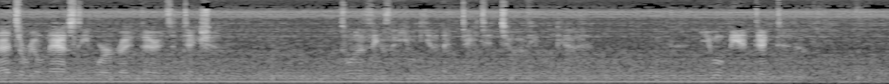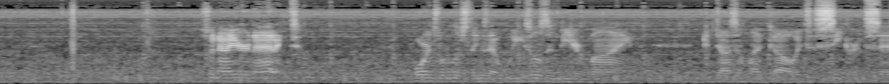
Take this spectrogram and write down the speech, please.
That's a real nasty word right there. It's addiction. It's one of the things that you will get addicted to if you look at it. You will be addicted. So now you're an addict. Porn's one of those things that weasels into your mind. It doesn't let go. It's a secret sin.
